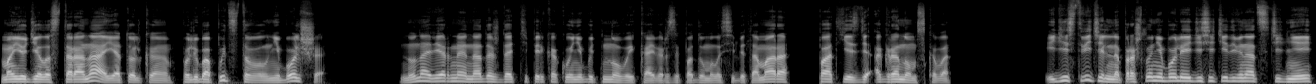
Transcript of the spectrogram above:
«Мое дело сторона, я только полюбопытствовал, не больше». «Ну, наверное, надо ждать теперь какой-нибудь новой каверзы», — подумала себе Тамара по отъезде Агрономского. И действительно, прошло не более 10-12 дней,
